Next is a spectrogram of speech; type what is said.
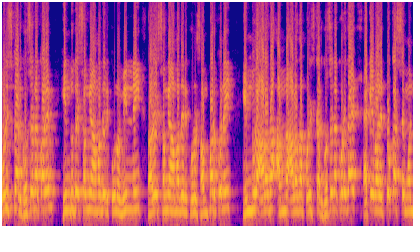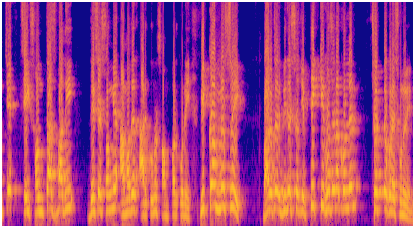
পরিষ্কার ঘোষণা করেন, হিন্দুদের সঙ্গে আমাদের কোনো মিল নেই, তাদের সঙ্গে আমাদের কোনো সম্পর্ক নেই। হিন্দুরা আলাদা, আমরা আলাদা পরিষ্কার ঘোষণা করে দেয়, একেবারে প্রকাশ্যে মঞ্চে সেই সন্ত্রাসবাদী দেশের সঙ্গে আমাদের আর কোনো সম্পর্ক নেই। বিক্রম মিশ্রী, ভারতের বিদেশ সচিব, ঠিক কি ঘোষণা করলেন? ছোট্ট করে শুনে নিন।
